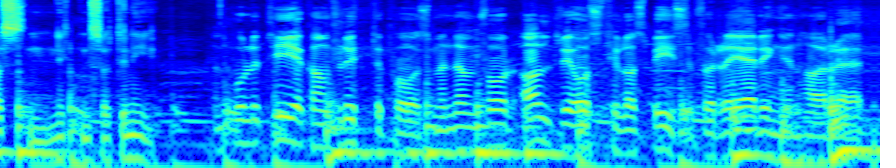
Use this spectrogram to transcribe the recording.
høsten 1979. Politiet kan flytte på oss, men de får aldri oss til å spise før regjeringen har uh,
